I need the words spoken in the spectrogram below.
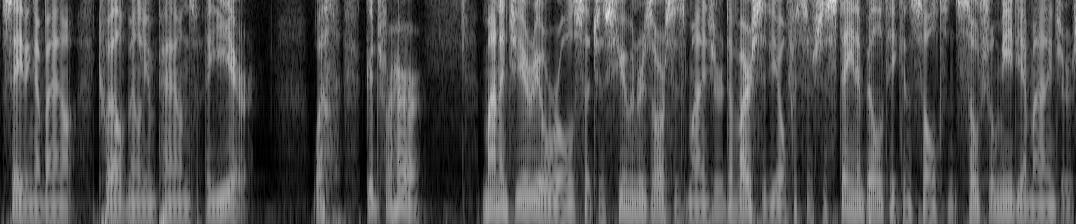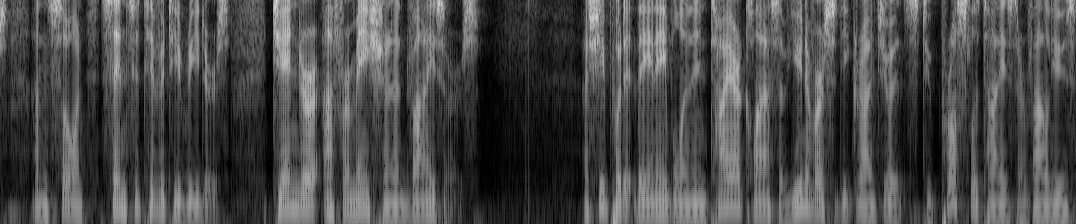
saving about £12 million a year. Well, good for her. Managerial roles such as human resources manager, diversity officer, sustainability consultant, social media managers, and so on, sensitivity readers, gender affirmation advisors. As she put it, they enable an entire class of university graduates to proselytize their values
